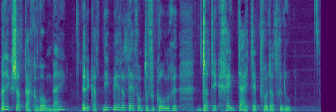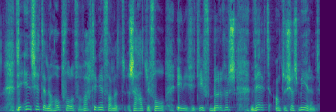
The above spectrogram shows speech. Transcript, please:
En ik zat daar gewoon bij. En ik had niet meer het lef om te verkondigen dat ik geen tijd heb voor dat gedoe. De inzet en de hoopvolle verwachtingen van het zaaltje vol initiatiefburgers werkt enthousiasmerend.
